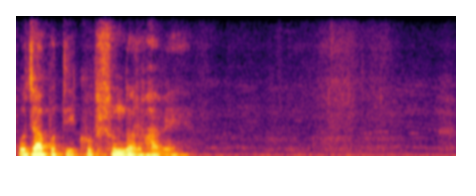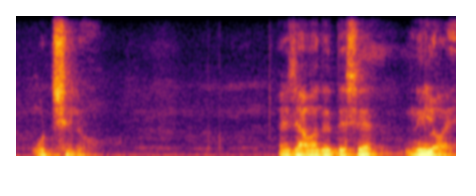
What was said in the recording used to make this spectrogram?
প্রজাপতি খুব সুন্দরভাবে উঠছিল। এই যে আমাদের দেশে নিলয়,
